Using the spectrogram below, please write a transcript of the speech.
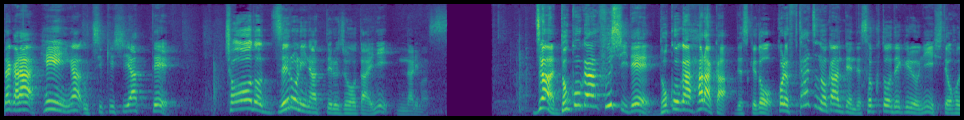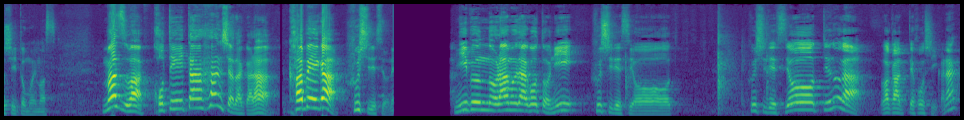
だから変異が打ち消し合ってちょうどゼロになっている状態になります。じゃあどこが節でどこが腹かですけどこれ2つの観点で即答できるようにしてほしいと思います。まずは固定端反射だから壁が節ですよね。2分のラムダごとに節ですよ。節ですよっていうのが分かってほしいかな。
